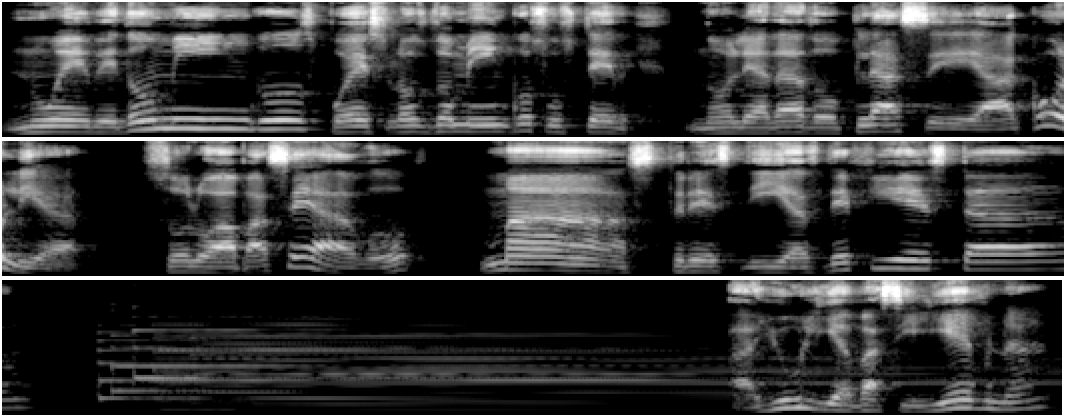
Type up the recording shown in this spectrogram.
nueve domingos, pues los domingos usted no le ha dado clase a Colia, solo ha paseado más tres días de fiesta. A Yulia Vasilievna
